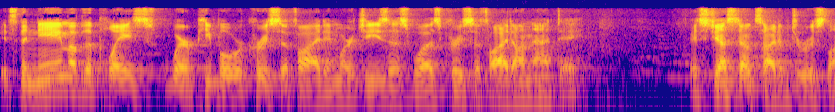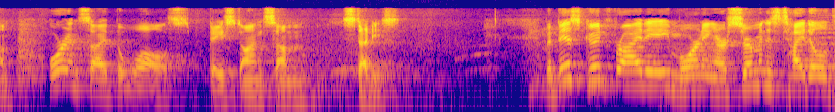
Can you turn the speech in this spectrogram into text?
it's the name of the place where people were crucified and where Jesus was crucified on that day. It's just outside of Jerusalem, or inside the walls, based on some studies. But this Good Friday morning, our sermon is titled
